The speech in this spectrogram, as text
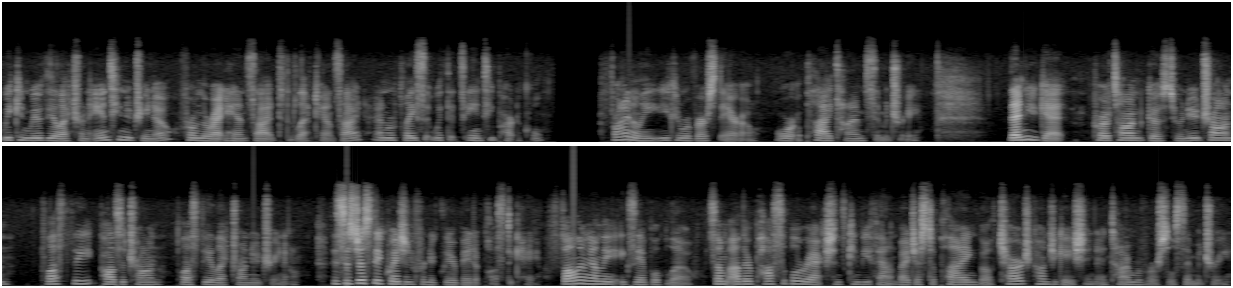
we can move the electron antineutrino from the right-hand side to the left-hand side and replace it with its antiparticle. Finally, you can reverse the arrow, or apply time symmetry. Then you get proton goes to a neutron, plus the positron, plus the electron neutrino. This is just the equation for nuclear beta plus decay. Following on the example below, some other possible reactions can be found by just applying both charge conjugation and time reversal symmetry.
